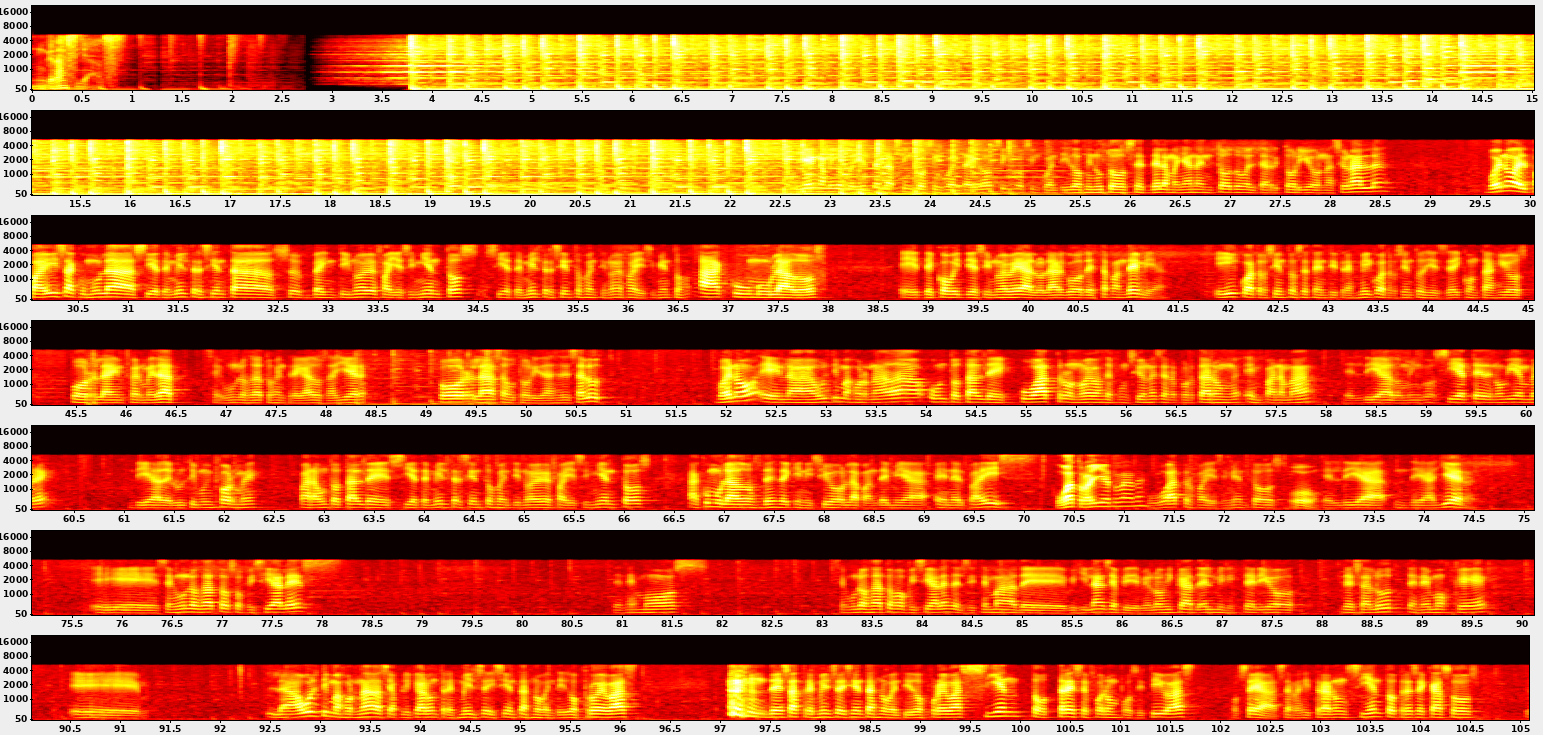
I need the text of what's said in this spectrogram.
Gracias, bien, amigos oyentes, las cinco cincuenta y dos, cinco cincuenta y dos minutos de la mañana en todo el territorio nacional. Bueno, el país acumula 7.329 fallecimientos, 7.329 fallecimientos acumulados eh, de COVID-19 a lo largo de esta pandemia y 473.416 contagios por la enfermedad, según los datos entregados ayer por las autoridades de salud. Bueno, en la última jornada un total de cuatro nuevas defunciones se reportaron en Panamá el día domingo 7 de noviembre, día del último informe, para un total de 7.329 fallecimientos acumulados desde que inició la pandemia en el país. ¿Cuatro ayer, Lara? Cuatro fallecimientos oh. el día de ayer. Eh, según los datos oficiales, tenemos, según los datos oficiales del sistema de vigilancia epidemiológica del Ministerio de Salud, tenemos que eh, la última jornada se aplicaron 3.692 pruebas. De esas 3.692 pruebas, 113 fueron positivas, o sea, se registraron 113 casos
